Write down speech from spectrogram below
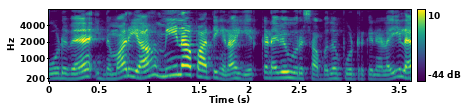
போடுவேன். இந்த மாதிரியா மீனா பார்த்தீங்கன்னா ஏற்கனவே ஒரு சபதம் போட்டிருக்க நிலையில்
